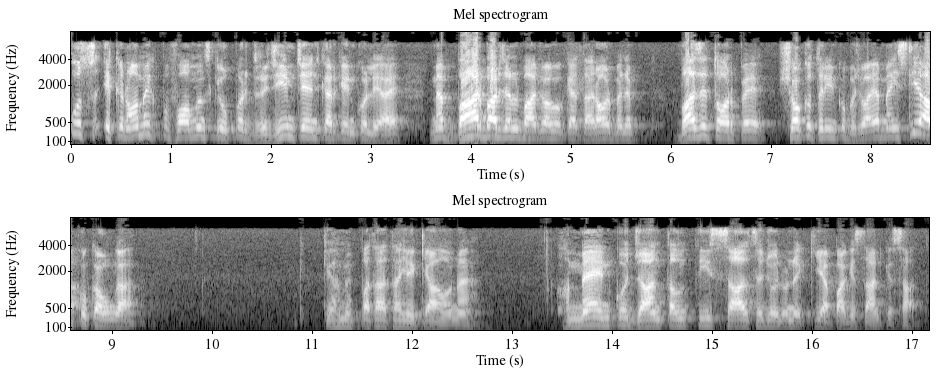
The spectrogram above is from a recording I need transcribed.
उस इकोनॉमिक परफॉर्मेंस के ऊपर रिजीम चेंज करके इनको ले आए। मैं बार बार जनरल बाजवा को कहता रहा और मैंने वाज तौर पे शौकत तरीन को भिजवाया। मैं इसलिए आपको कहूँगा कि हमें पता था ये क्या होना है। हम मैं इनको जानता हूँ तीस साल से जो इन्होंने किया पाकिस्तान के साथ।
